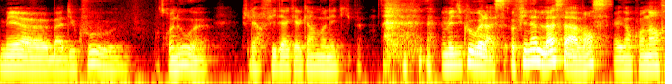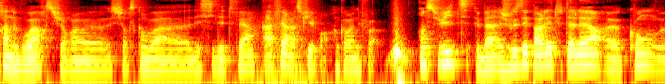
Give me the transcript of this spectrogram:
mais euh, bah, du coup, entre nous, je l'ai refilé à quelqu'un de mon équipe. Mais du coup, voilà, au final, là, ça avance. Et donc, on est en train de voir sur, euh, sur ce qu'on va décider de faire. Affaire à suivre, encore une fois. Ensuite, eh ben, je vous ai parlé tout à l'heure euh, qu'on euh,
